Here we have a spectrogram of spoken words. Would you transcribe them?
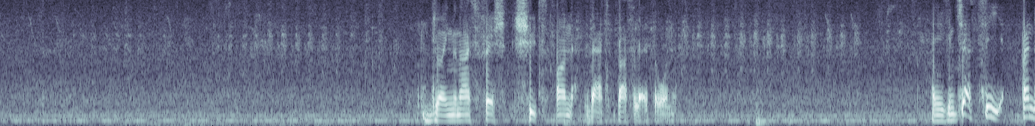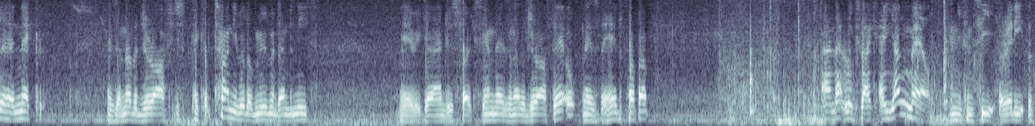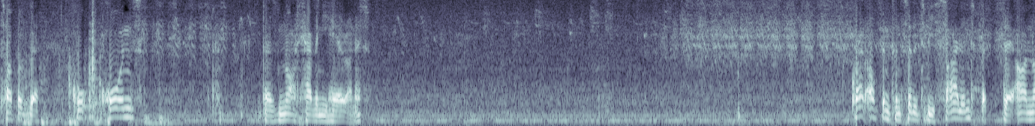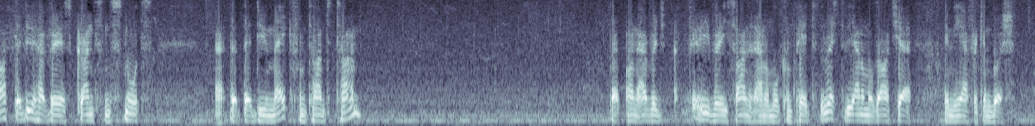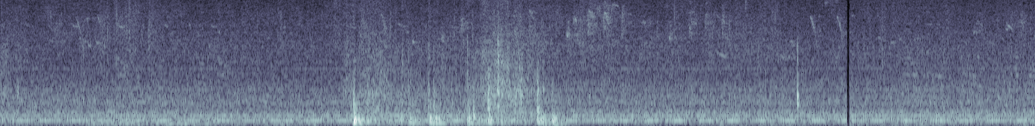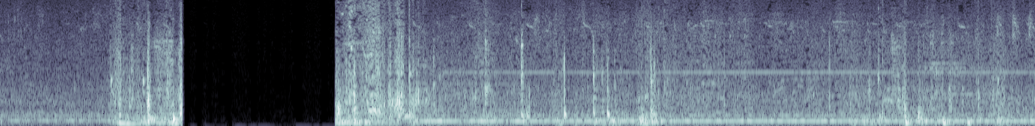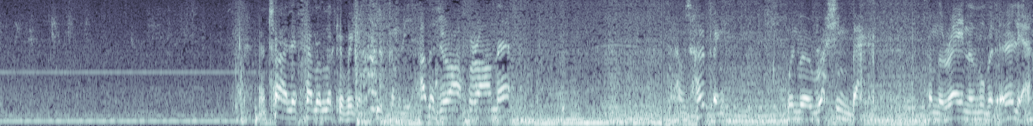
Enjoying the nice fresh shoots on that buffalo thorn. And you can just see under her neck there's another giraffe. You just pick a tiny bit of movement underneath. There we go, Andrew's focusing. There's another giraffe there. Oh, there's the head pop up and that looks like a young male. And you can see already the top of the horns. Does not have any hair on it. Quite often considered to be silent but they are not. They do have various grunts and snorts uh, that they do make from time to time. But on average a very very silent animal compared to the rest of the animals out here in the African bush. Let's have a look if we can see some of the other giraffe around there. I was hoping when we were rushing back from the rain a little bit earlier,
